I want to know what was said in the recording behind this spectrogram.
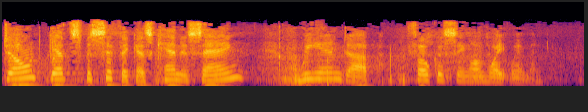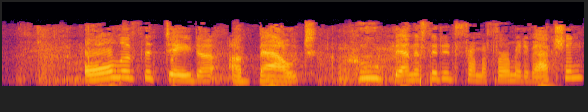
don't get specific, as Ken is saying, we end up focusing on white women all of the data about who benefited from affirmative action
